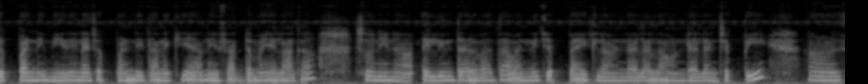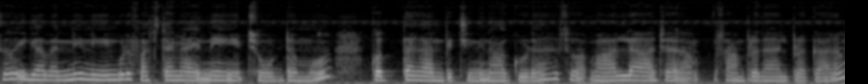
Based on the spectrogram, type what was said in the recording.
చెప్పండి మీరైనా చెప్పండి తనకి అనేసి అర్థమయ్యేలాగా. సో నేను వెళ్ళిన తర్వాత అవన్నీ చెప్పా ఇట్లా ఉండాలి అలా ఉండాలి అని చెప్పి. సో ఇక అవన్నీ నేను కూడా ఫస్ట్ టైం ఆయన్ని చూడడము. కొత్తగా అనిపించింది నాకు కూడా. సో వాళ్ళ ఆచార సాంప్రదాయాల ప్రకారం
